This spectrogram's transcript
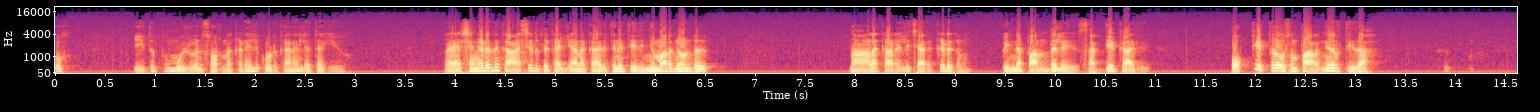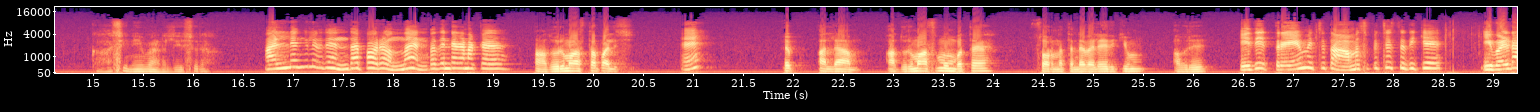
ഓ, ഇതിപ്പോ മുഴുവൻ സ്വർണക്കടയിൽ കൊടുക്കാനല്ലേ തികയൂ? റേഷൻ കടയിൽ നിന്ന് കാശെടുത്ത് കല്യാണക്കാര്യത്തിന് തിരിഞ്ഞു മറിഞ്ഞോണ്ട് നാളെ കടയിൽ ചരക്കെടുക്കണം. പിന്നെ പന്തൽ സദ്യക്കാര് ഒക്കെ ഇത്ര ദിവസം പറഞ്ഞു നിർത്തിയതാ. കാശിനിയും വേണല്ലേ ഈശ്വര? അല്ലെങ്കിൽ ഇത് എന്താ ഇപ്പൊ ഒരു ഒന്ന് എൺപതിന്റെ കണക്ക്? അതൊരു മാസത്തെ പലിശ. ഏ? അല്ല അതൊരു മാസം മുമ്പത്തെ സ്വർണത്തിന്റെ വിലയായിരിക്കും അവർ. ഇത് ഇത്രയും വെച്ച് താമസിപ്പിച്ച സ്ഥിതിക്ക് ഇവളുടെ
